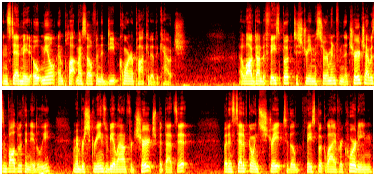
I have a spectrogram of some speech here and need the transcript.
instead, made oatmeal and plopped myself in the deep corner pocket of the couch. I logged onto Facebook to stream a sermon from the church I was involved with in Italy. Remember, screens would be allowed for church, but that's it. But instead of going straight to the Facebook Live recording,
